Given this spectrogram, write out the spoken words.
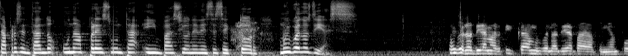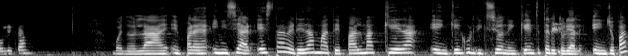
está presentando una presunta invasión en este sector. Muy buenos días. Muy buenos días, Martica. Muy buenos días para la opinión pública. Bueno, la, eh, para iniciar, ¿esta vereda Matepalma queda en qué jurisdicción, en qué ente territorial? ¿En Yopal?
